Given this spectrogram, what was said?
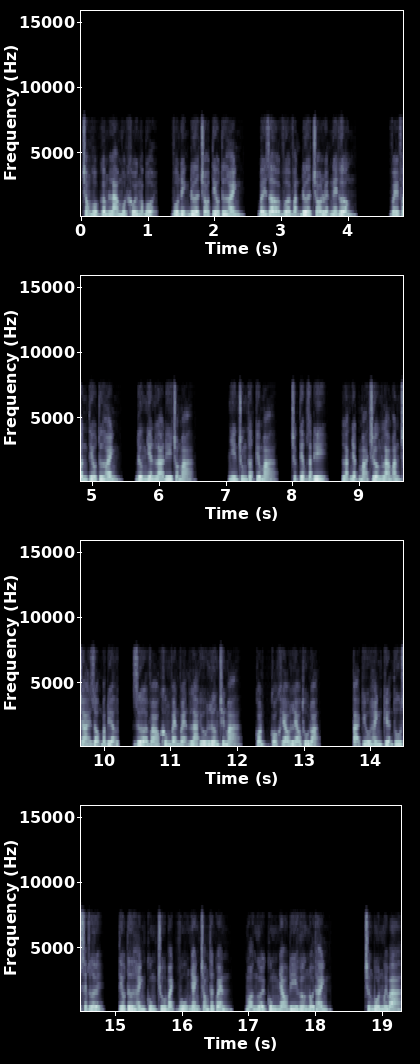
Trong hộp gấm là một khối ngọc bội, vốn định đưa cho tiêu tư hành, bây giờ vừa vặn đưa cho luyện nghe thường về phần tiêu tư hành, đương nhiên là đi chọn mã. Nhìn chúng thất kiếm mã, trực tiếp dắt đi lạc nhật mã trưởng làm ăn trải rộng bắc địa, dựa vào không vẹn vẹn là ưu lương chiến mã, còn có khéo léo thủ đoạn tại cựu hành kiện thu xếp giới, tiêu tư hành cùng chu bạch vũ nhanh chóng thân quen, mọi người cùng nhau đi hướng nội thành chương bốn mươi ba,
